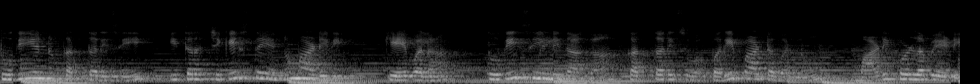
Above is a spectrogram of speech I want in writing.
ತುದಿಯನ್ನು ಕತ್ತರಿಸಿ ಇತರ ಚಿಕಿತ್ಸೆಯನ್ನು ಮಾಡಿರಿ. ಕೇವಲ ತುದಿ ಸೀಳಿದಾಗ ಕತ್ತರಿಸುವ ಪರಿಪಾಠವನ್ನು ಮಾಡಿಕೊಳ್ಳಬೇಡಿ.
